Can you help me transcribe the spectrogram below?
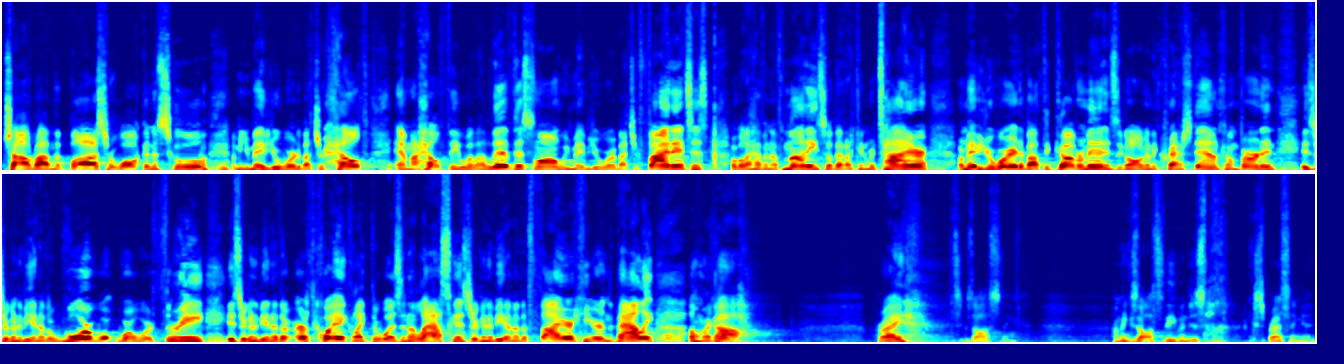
child riding the bus or walking to school. I mean, maybe you're worried about your health. Am I healthy? Will I live this long? Maybe you're worried about your finances. Or will I have enough money so that I can retire? Or maybe you're worried about the government. Is it all going to crash down, come burning? Is there going to be another war, World War III? Is there going to be another earthquake like there was in Alaska? Is there going to be another fire? Fire here in the valley. Oh my God. Right? It's exhausting. I'm exhausted even just expressing it.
